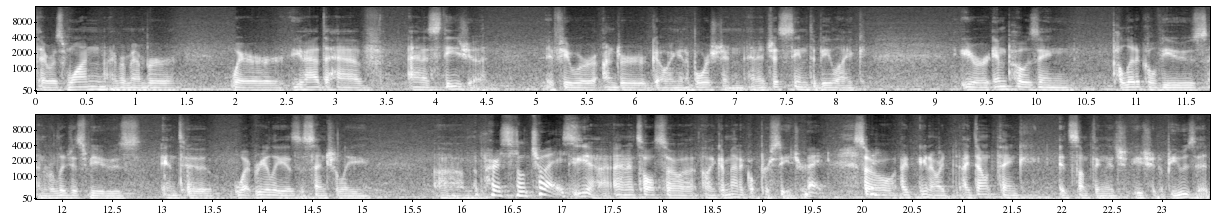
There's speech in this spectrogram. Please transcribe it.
there was one I remember where you had to have anesthesia if you were undergoing an abortion, and it just seemed to be like you're imposing political views and religious views into what really is essentially um, A personal choice. yeah, and it's also a, like a medical procedure. Right. So I, you know, I, I don't think it's something that sh- you should abuse it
